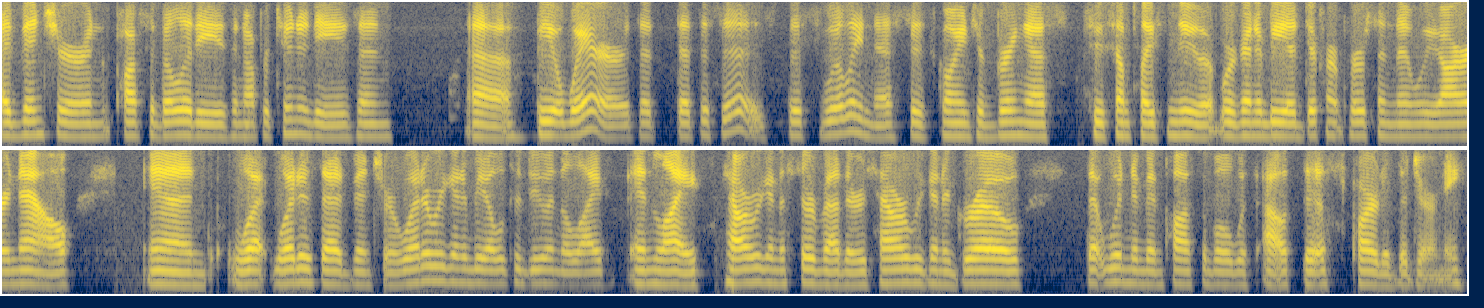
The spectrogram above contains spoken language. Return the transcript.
adventure and possibilities and opportunities and uh, be aware that that this is this willingness is going to bring us to someplace new. We're going to be a different person than we are now. And what what is that adventure? What are we going to be able to do in the life in life? How are we going to serve others? How are we going to grow? That wouldn't have been possible without this part of the journey.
